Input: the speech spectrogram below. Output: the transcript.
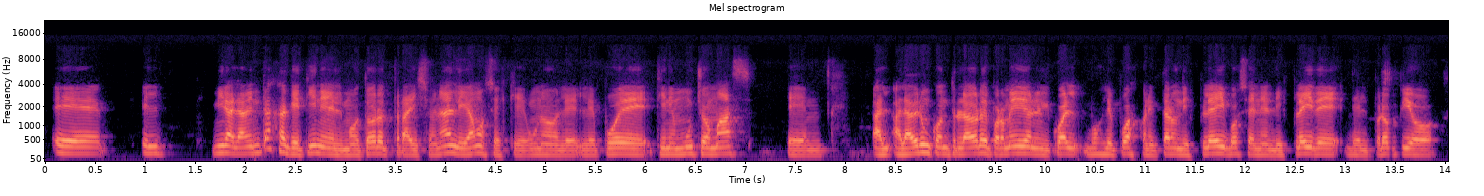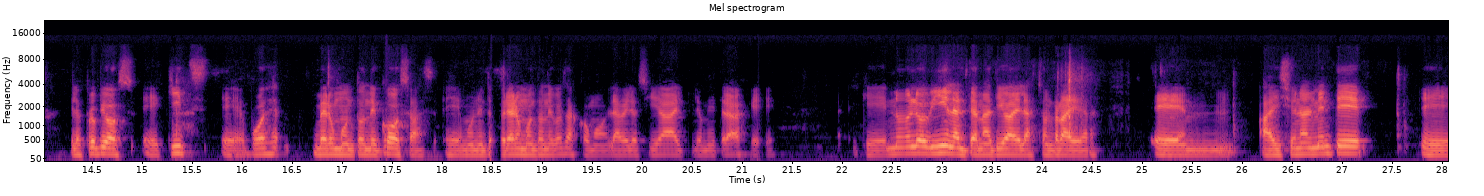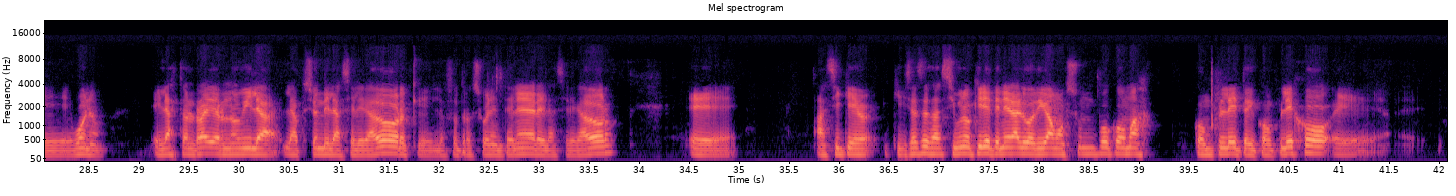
Eh, el Mira, la ventaja que tiene el motor tradicional, digamos, es que uno le, puede, tiene mucho más, em, al, haber un controlador de por medio en el cual vos le puedas conectar un display, vos en el display de, del propio, de los propios eh, kits eh, podés ver un montón de cosas, eh, monitorear un montón de cosas como la velocidad, el kilometraje, que no lo vi en la alternativa del Aston Rider. Em, adicionalmente, bueno, el Aston Rider no vi la, opción del acelerador, que los otros suelen tener, el acelerador. Eh, así que quizás si uno quiere tener algo, digamos, un poco más completo y complejo, eh,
